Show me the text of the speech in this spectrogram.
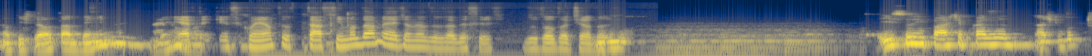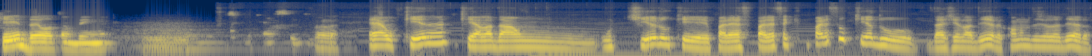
O kit dela tá bem. bem É, arrumado. tem 550, tá acima da média, né? Dos ADCs, dos outros atiradores. Uhum. Isso em parte é por causa, acho que do Q dela também, né? É o que, né? Que ela dá um, um tiro que parece parece que parece o que do da geladeira. Qual o nome da geladeira?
